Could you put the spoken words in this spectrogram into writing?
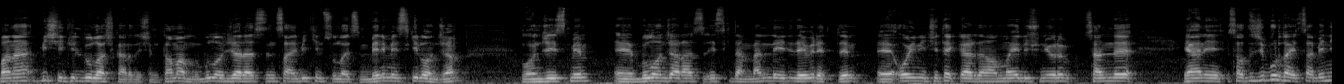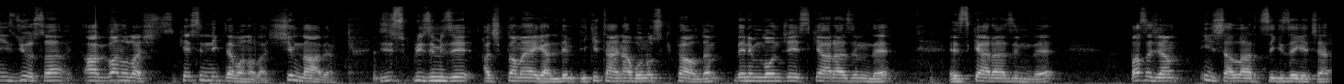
Bana bir şekilde ulaş kardeşim tamam mı? Bu lonca arazisinin sahibi kimse ulaşsın. Benim eski loncam. Lonca ismim. E, bu lonca arazisi eskiden bendeydi devir ettim. E, oyun içi tekrardan almayı düşünüyorum. Sen de yani satıcı buradaysa beni izliyorsa abi bana ulaş. Kesinlikle bana ulaş. Şimdi abi sizi sürprizimizi açıklamaya geldim. İki tane abonos küpe aldım. Benim lonca eski arazimde. Eski arazimde. Basacağım. İnşallah artı 8'e geçer.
